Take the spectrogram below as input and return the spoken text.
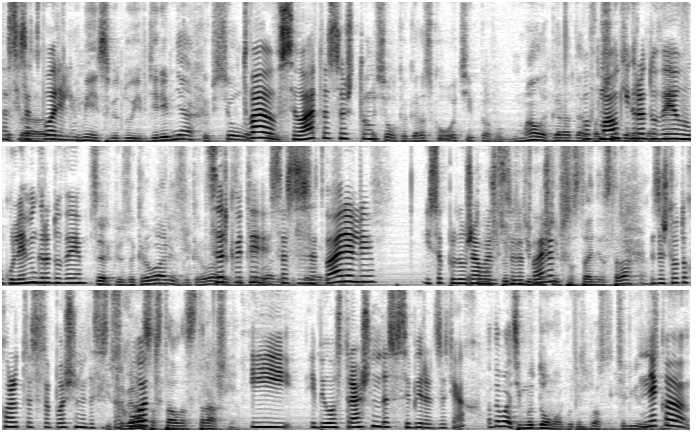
ну, затворили. Имеется в виду и в деревнях, и в селах, Това е и в селата също, поселка городского типа, в малых городах, в малки городах. в големи градове. Церкви закрывались, закрывались, Църквите закрывались, са се затваряли и Потому продължавали что да се люди вошли в состояние страха, защото хората са почнали да се и собираться страхуват стало страшно. и е било страшно да се събират за тях. А давайте мы дома будем просто телевизор Нека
